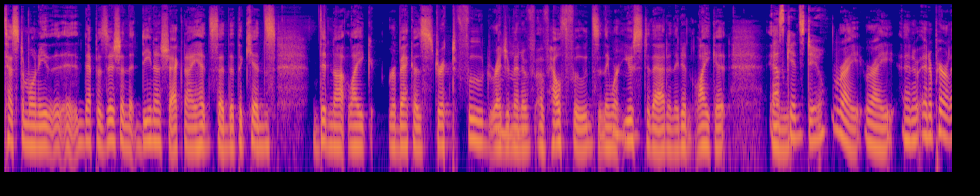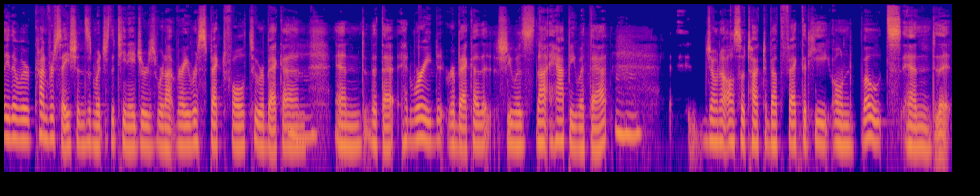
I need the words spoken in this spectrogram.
testimony, uh, deposition that Dina Shacknai had said that the kids did not like Rebecca's strict food regimen mm-hmm. of, of health foods, and they weren't mm-hmm. used to that, and they didn't like it. As kids do. Right, right, and and apparently there were conversations in which the teenagers were not very respectful to Rebecca, and mm-hmm. and that that had worried Rebecca that she was not happy with that. Jonah also talked about the fact that he owned boats and that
